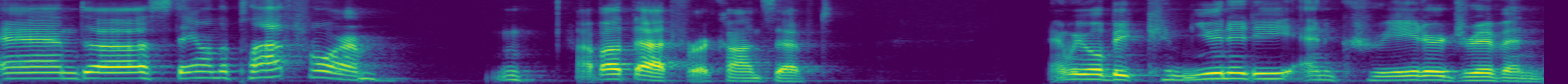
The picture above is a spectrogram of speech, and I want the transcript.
and uh, stay on the platform. Hmm, how about that for a concept? And we will be community and creator driven.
